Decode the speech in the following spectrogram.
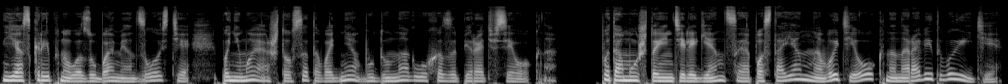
Я скрипнула зубами от злости, понимая, что с этого дня буду наглухо запирать все окна. Потому что интеллигенция постоянно в эти окна норовит выйти,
